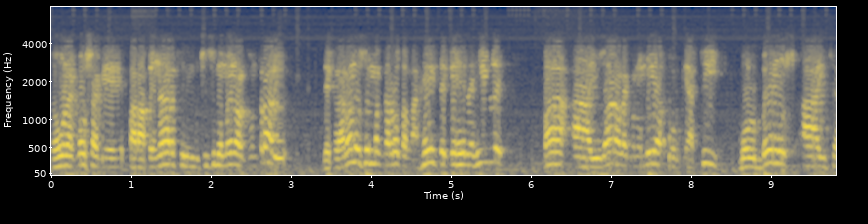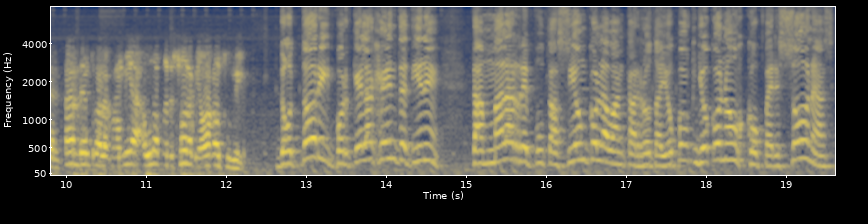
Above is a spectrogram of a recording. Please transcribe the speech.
no es una cosa que para penarse, ni muchísimo menos, al contrario. Declarándose en bancarrota, la gente que es elegible va a ayudar a la economía porque así volvemos a insertar dentro de la economía a una persona que va a consumir. Doctor, ¿y por qué la gente tiene tan mala reputación con la bancarrota? Yo, yo conozco personas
